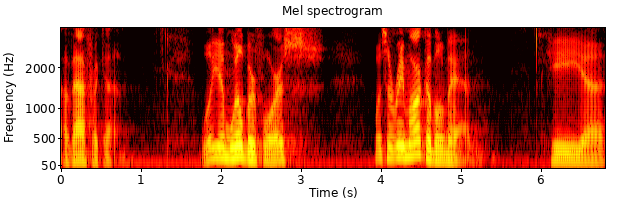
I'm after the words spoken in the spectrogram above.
of Africa. William Wilberforce was a remarkable man. He uh,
